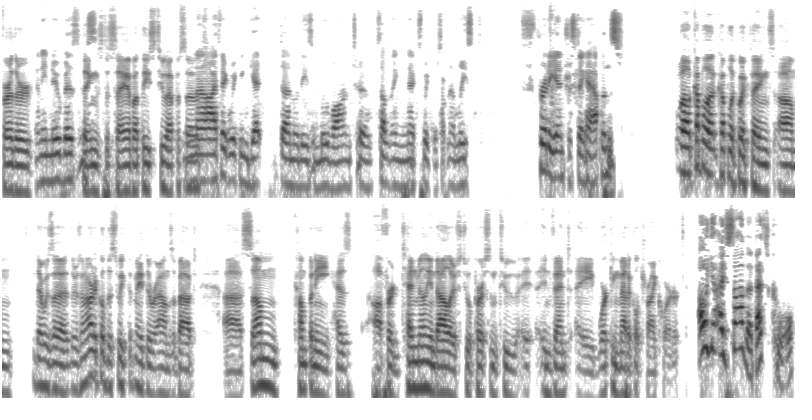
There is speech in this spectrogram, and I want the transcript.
further Any new business? things to say about these two episodes? No, I think we can get done with these and move on to something next week or something at least pretty interesting happens. Well, a couple of a couple of quick things. Um, there was a there's an article this week that made the rounds about uh, some company has offered ten million dollars to a person to invent a working medical tricorder. Oh yeah, I saw that. That's cool.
